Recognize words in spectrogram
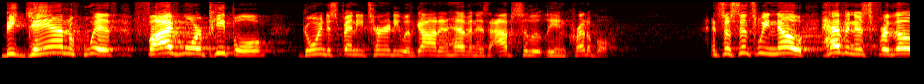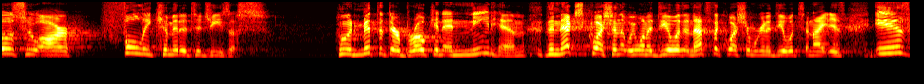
began with five more people going to spend eternity with God in heaven is absolutely incredible. And so, since we know heaven is for those who are fully committed to Jesus, who admit that they're broken and need Him, the next question that we want to deal with, and that's the question we're going to deal with tonight, is Is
